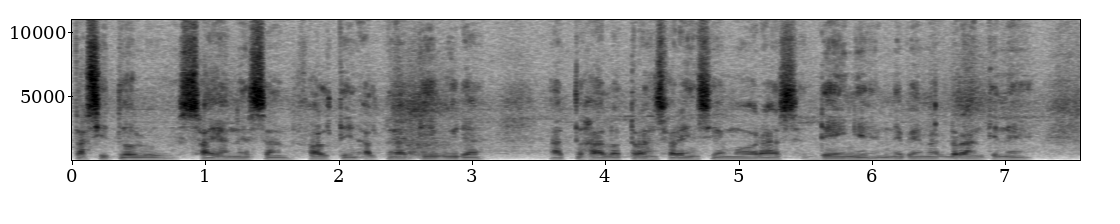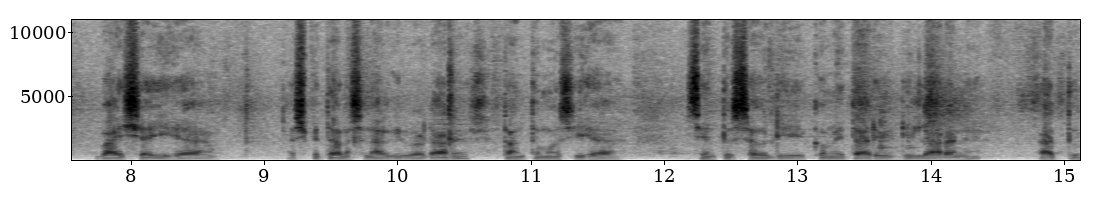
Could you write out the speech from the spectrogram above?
tasitolo sai hanesan falti alternativo ida atau halo transferência moras dengue nebe mag durante ne baixa iha Hospital Nasional Guilherme tanto mos iha Centro Saúde Comunitário de Lara ne atu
